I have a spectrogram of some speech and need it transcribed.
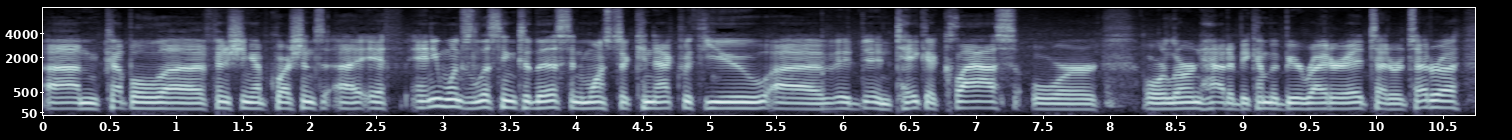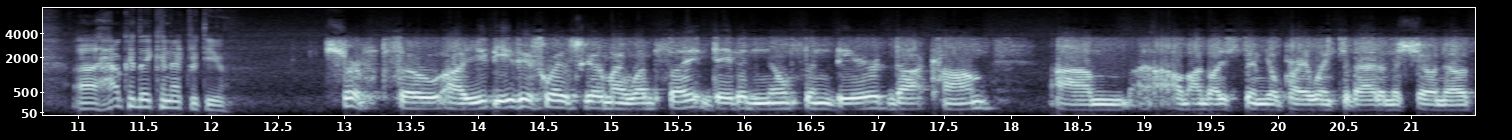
a um, couple uh, finishing up questions. Uh, if anyone's listening to this and wants to connect with you uh, and take a class or or learn how to become a beer writer, et cetera, et cetera, how could they connect with you? Sure. So uh, the easiest way is to go to my website, davidnilsenbeer.com. Um, I, I assume you'll probably link to that in the show notes.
